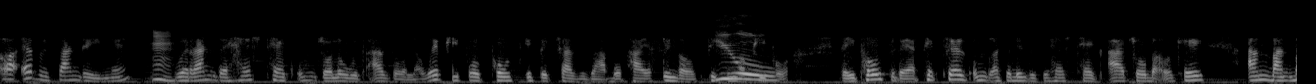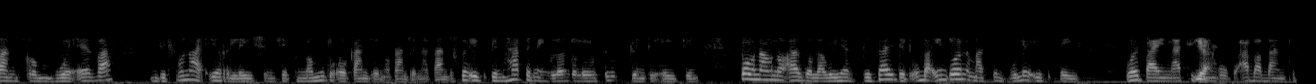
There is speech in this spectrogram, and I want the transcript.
uh, every sunday ne mm. we run the hashtag umjolo with azola where people post i-pictures zabo phaya singles single Yo. people. They post their pictures umuntu asebenzisa i-hashtag atsho uba okay ambani bani from wherever ndifuna i-relationship nomuntu okanje nokanje nakanje. So it's been happening loo nto leyo since 2018 so now no azola we have decided uba intoni masivule ispace whereby nathi ke Yeah. ngoku aba bantu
